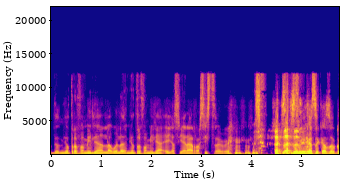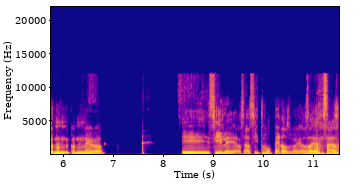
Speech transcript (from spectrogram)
de mi otra familia, la abuela de mi otra familia, ella sí era racista, güey. Su hija se casó con un, con un negro. Y sí le, o sea, sí tuvo pedos, güey. O sea, ya sabes.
